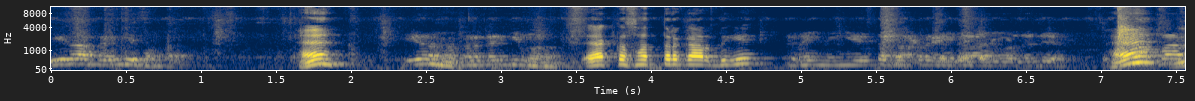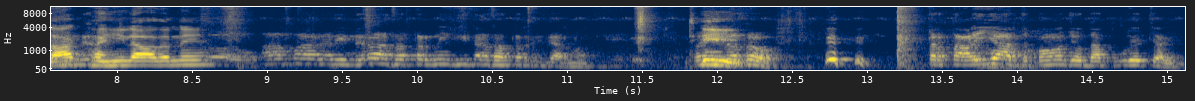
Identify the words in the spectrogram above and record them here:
ਇਹਦਾ ਕਰੀਏ ਸਫਰ। ਹੈਂ? ਇਹਦਾ ਸਫਰ ਕਰੀਏ ਮਨ 170 ਕਰ ਦਈਏ। ਤਾਂ ਹੈਂ। ਲੱਖ ਅਸੀਂ ਲਾ ਦਿੰਨੇ ਆ। ਆਪਾਂ ਕਦੀ ਨਿਰਾ 70 ਨਹੀਂ ਕੀਤਾ 70 ਨਹੀਂ ਕਰਨਾ? ਠੀਕ। ਦੱਸੋ। 43000 ਚ ਪਹੁੰਚ ਉਹਦਾ ਪੂਰੇ 40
